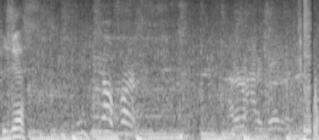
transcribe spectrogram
You just You can go first. I don't know how to gainer.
